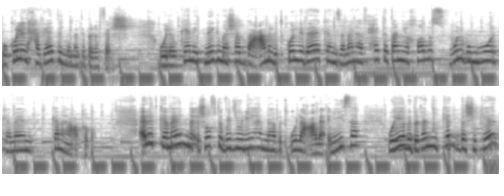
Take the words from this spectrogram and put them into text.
وكل الحاجات اللي ما تتغفرش. ولو كانت نجمة شابة عملت كل ده كان زمانها في حتة تانية خالص والجمهور كمان كان هيعاقبها. قالت كمان شفت فيديو ليها إنها بتقول على أليسا وهي بتغني كاتبة شيكات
